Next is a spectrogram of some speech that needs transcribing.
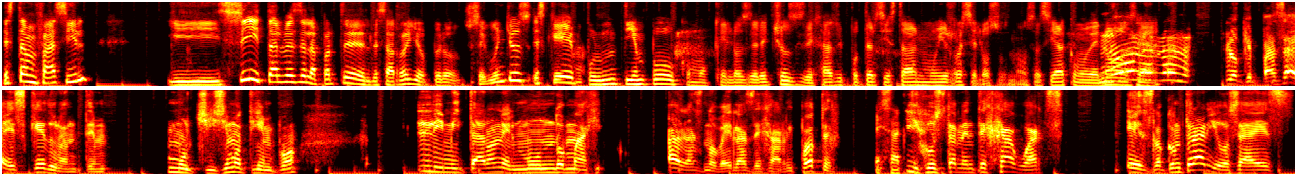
es tan fácil y sí, tal vez de la parte del desarrollo, pero según yo es, que por un tiempo como que los derechos de Harry Potter sí estaban muy recelosos, ¿no? O sea, sí era como de no, o sea... no, no, Lo que pasa es que durante muchísimo tiempo limitaron el mundo mágico a las novelas de Harry Potter. Exacto. Y justamente Hogwarts es lo contrario, o sea, es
